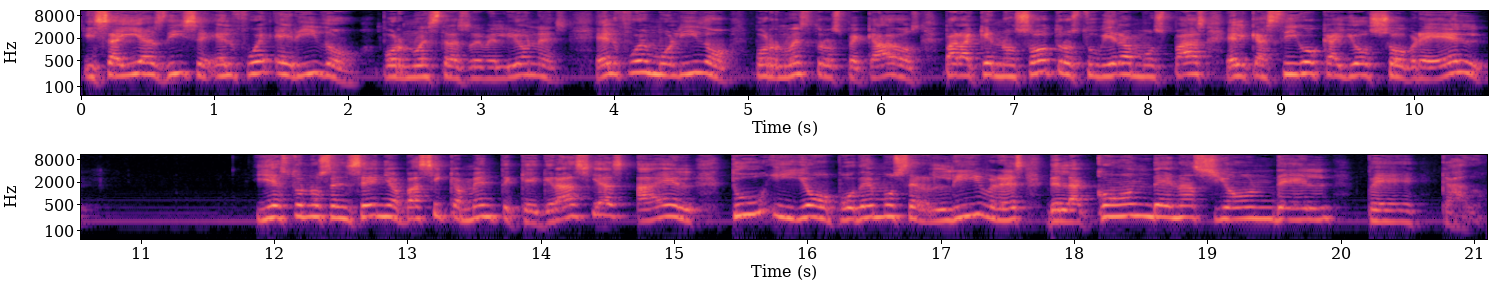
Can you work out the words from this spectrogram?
Isaías dice, Él fue herido por nuestras rebeliones, Él fue molido por nuestros pecados, para que nosotros tuviéramos paz, el castigo cayó sobre Él. Y esto nos enseña básicamente que gracias a Él, tú y yo podemos ser libres de la condenación del pecado.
